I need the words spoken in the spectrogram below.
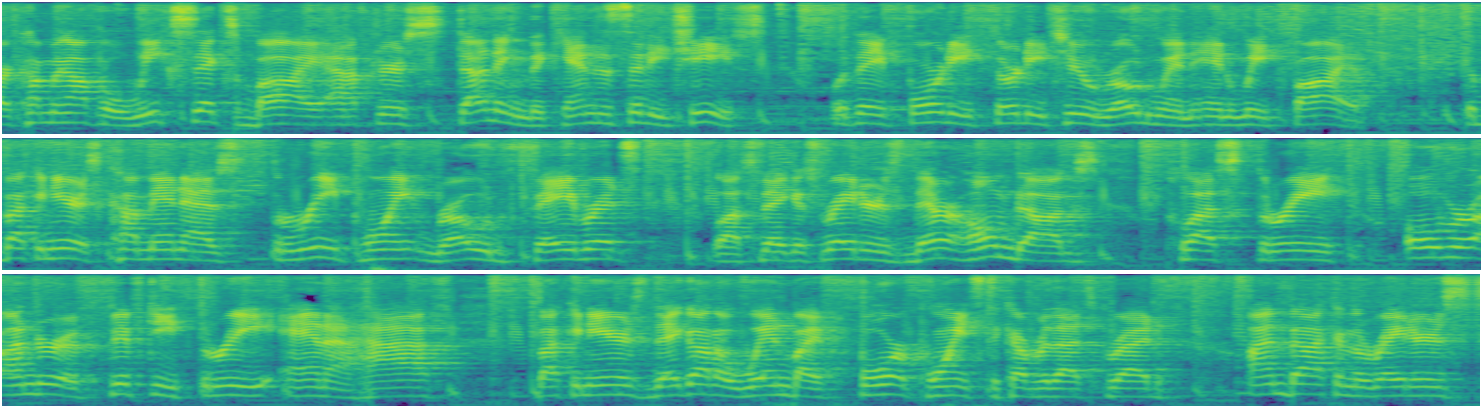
are coming off a week 6 bye after stunning the Kansas City Chiefs with a 40-32 road win in week 5. The Buccaneers come in as 3-point road favorites. Las Vegas Raiders, their home dogs, plus 3 over under of 53 and a half. Buccaneers, they got a win by four points to cover that spread. I'm back in the Raiders.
